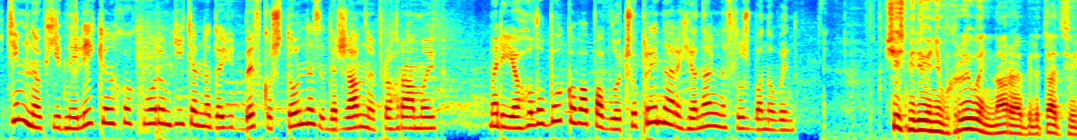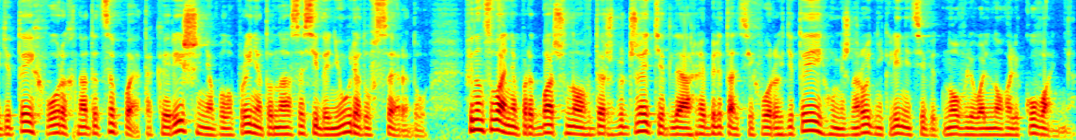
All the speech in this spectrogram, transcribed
Втім, необхідний ліки онкохворим дітям надають безкоштовно за державною програмою. Марія Голубокова, Павло Чуприна, Регіональна служба новин. 6 мільйонів гривень на реабілітацію дітей хворих на ДЦП. Таке рішення було прийнято на засіданні уряду в середу. Фінансування передбачено в держбюджеті для реабілітації хворих дітей у міжнародній клініці відновлювального лікування.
